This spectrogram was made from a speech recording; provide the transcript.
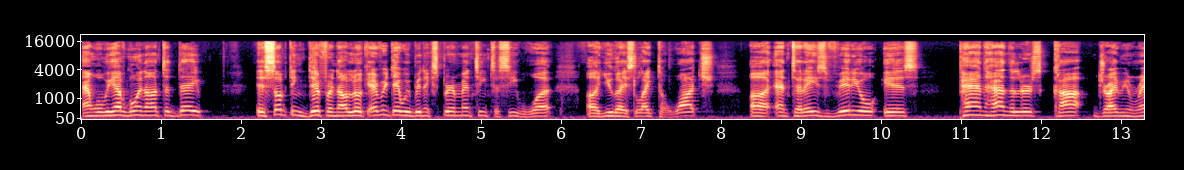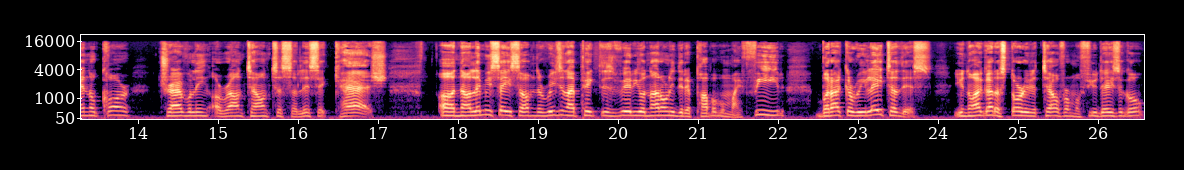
And what we have going on today is something different. Now, look, every day we've been experimenting to see what uh, you guys like to watch. Uh, and today's video is panhandlers caught driving rental car traveling around town to solicit cash. Uh, now let me say something. The reason I picked this video, not only did it pop up on my feed, but I could relate to this. You know, I got a story to tell from a few days ago,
